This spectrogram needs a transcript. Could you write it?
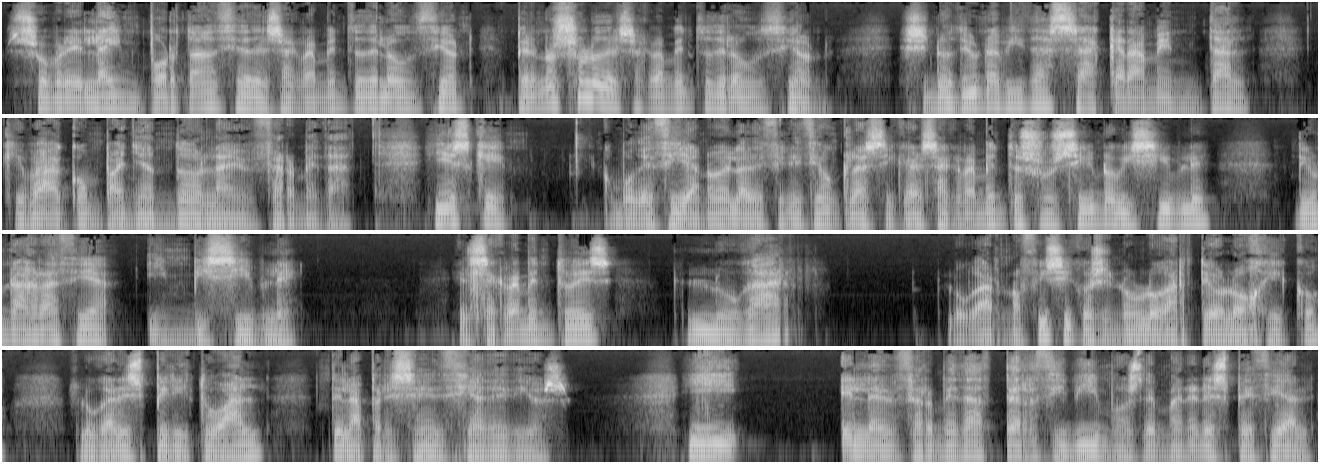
sobre la importancia del sacramento de la unción, pero no solo del sacramento de la unción, sino de una vida sacramental que va acompañando la enfermedad. Y es que, como decía, ¿no? en la definición clásica, el sacramento es un signo visible de una gracia invisible. El sacramento es lugar, lugar no físico, sino un lugar teológico, lugar espiritual de la presencia de Dios. Y en la enfermedad percibimos de manera especial,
